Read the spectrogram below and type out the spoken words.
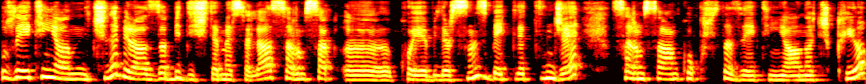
Bu zeytinyağının içine biraz da bir dişte mesela sarımsak e, koyabilirsiniz. Bekletince sarımsağın kokusu da zeytinyağına çıkıyor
